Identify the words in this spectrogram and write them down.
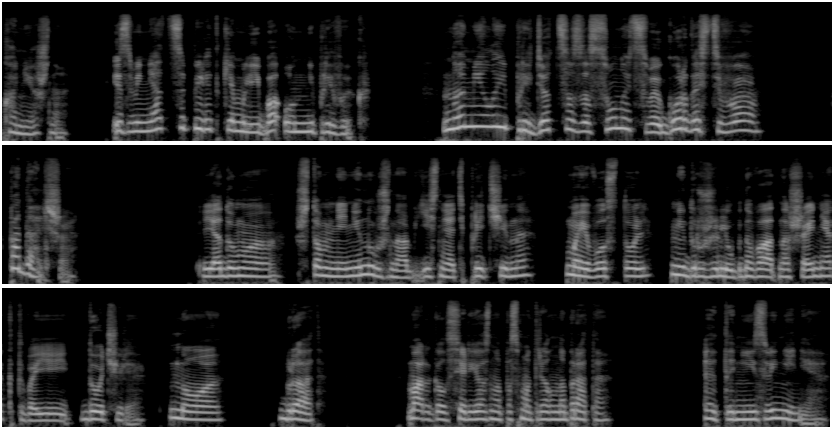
«Конечно, Извиняться перед кем-либо он не привык. Но, милый, придется засунуть свою гордость в... подальше. Я думаю, что мне не нужно объяснять причины моего столь недружелюбного отношения к твоей дочери. Но... Брат... Маргал серьезно посмотрел на брата. Это не извинение.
